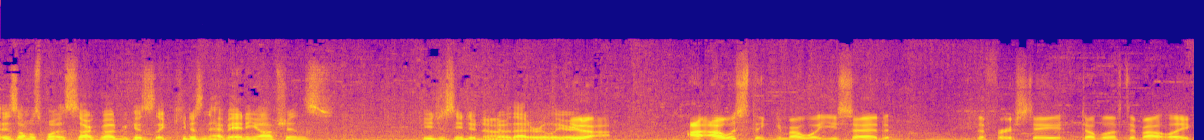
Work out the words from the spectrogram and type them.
it's almost pointless to talk about because like he doesn't have any options. He just needed to know that earlier. Dude, I, I was thinking about what you said the first day, Doublelift, about like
